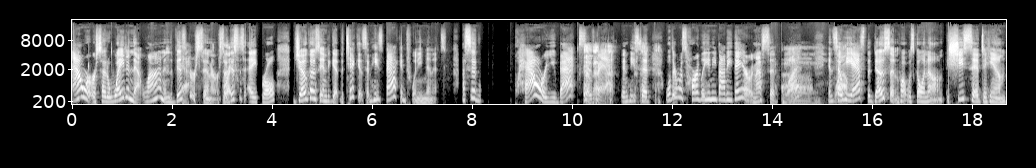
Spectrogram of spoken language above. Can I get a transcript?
hour or so to wait in that line in the visitor yeah. center. So right. this is April. Joe goes in to get the tickets and he's back in 20 minutes. I said, how are you back so fast? and he said, well, there was hardly anybody there. And I said, what? Oh, and so wow. he asked the docent what was going on. She said to him,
